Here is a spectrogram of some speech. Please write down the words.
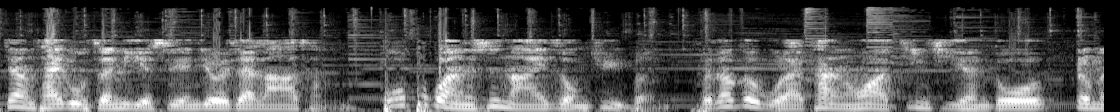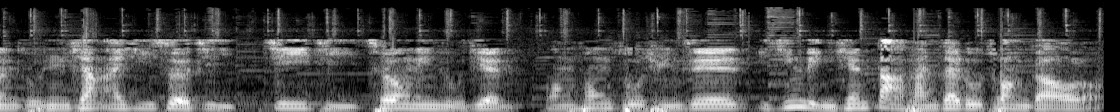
这样台股整理的时间就会再拉长。不过不管是哪一种剧本，回到个股来看的话，近期很多热门族群，像 IC 设计、记忆体、车用零组件、网通族群这些，已经领先大盘再度创高了，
